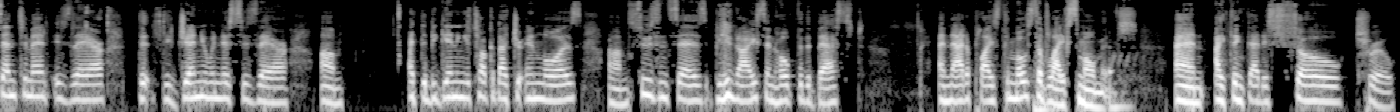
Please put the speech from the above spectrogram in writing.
sentiment is there, the, the genuineness is there. Um, at the beginning, you talk about your in laws. Um, Susan says, be nice and hope for the best. And that applies to most of life's moments. And I think that is so true.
